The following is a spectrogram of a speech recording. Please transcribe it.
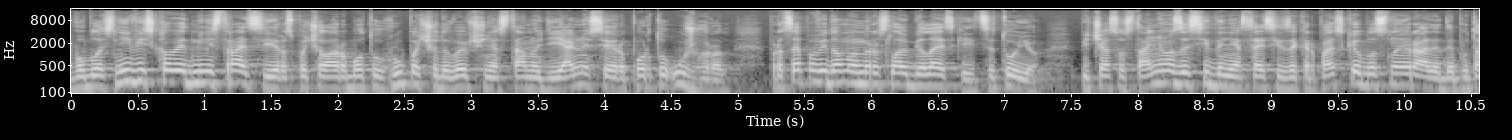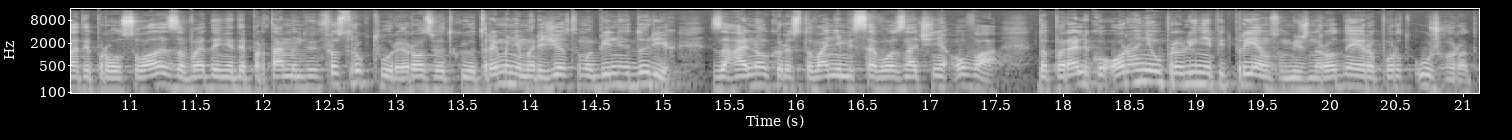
В обласній військовій адміністрації розпочала роботу група щодо вивчення стану діяльності аеропорту Ужгород. Про це повідомив Мирослав Білецький. Цитую: під час останнього засідання сесії Закарпатської обласної ради депутати проголосували за введення департаменту інфраструктури, розвитку і утримання мережі автомобільних доріг загального користування місцевого значення ОВА до переліку органів управління підприємством Міжнародний аеропорт Ужгород.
